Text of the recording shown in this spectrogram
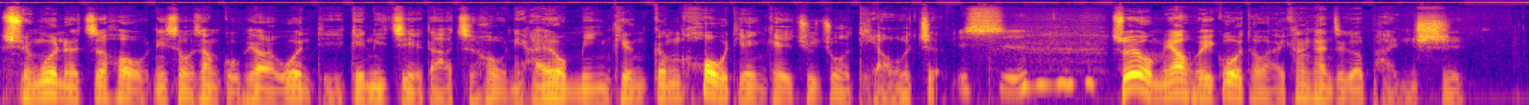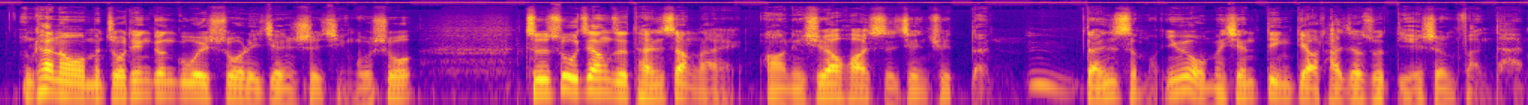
询问了之后，你手上股票的问题给你解答之后，你还有明天跟后天可以去做调整，是，所以我们要回过头来看看这个盘势。你看呢？我们昨天跟各位说了一件事情，我说指数这样子弹上来啊，你需要花时间去等。嗯，等什么？因为我们先定掉它叫做跌升反弹。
